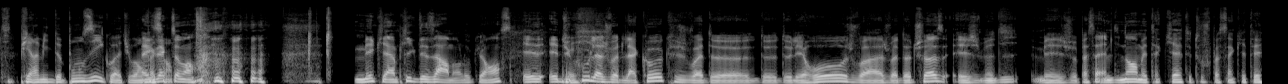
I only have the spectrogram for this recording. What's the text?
Petite pyramide de Ponzi, quoi, tu vois. en. Exactement. Mais qui implique des armes en l'occurrence. Et, et du Oui. coup, là, je vois de la coke, je vois de, de, de l'héros, je vois, je vois d'autres choses. Et je me dis, mais je veux pas ça. Elle me dit, non, mais t'inquiète et tout, faut pas s'inquiéter.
